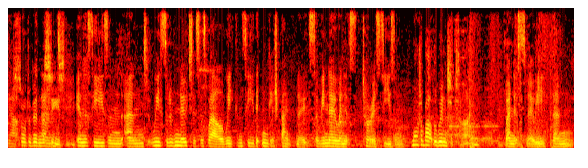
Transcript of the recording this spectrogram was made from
Yeah. Sort of in the And season? In the season, and we sort of notice as well. We can see the English banknotes, so we know when it's tourist season. What about the winter time? When it's snowy, then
